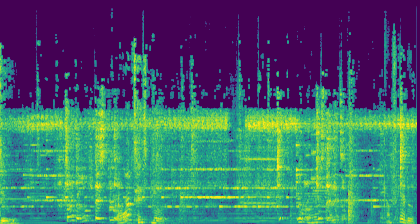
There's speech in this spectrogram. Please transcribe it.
Dude, Jonathan, move this blood. I want to explode. Just a little. I'm scared though.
